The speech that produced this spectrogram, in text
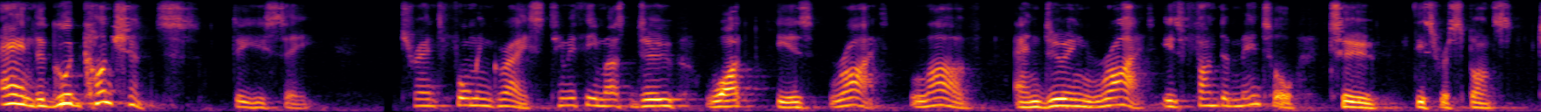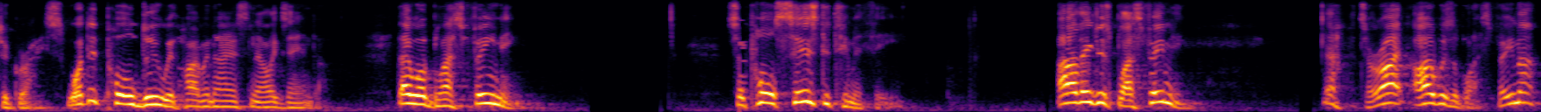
and a good conscience do you see? Transforming grace. Timothy must do what is right. Love and doing right is fundamental to this response to grace. What did Paul do with Hymenaeus and Alexander? They were blaspheming. So Paul says to Timothy, Are they just blaspheming? Ah, it's all right. I was a blasphemer.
